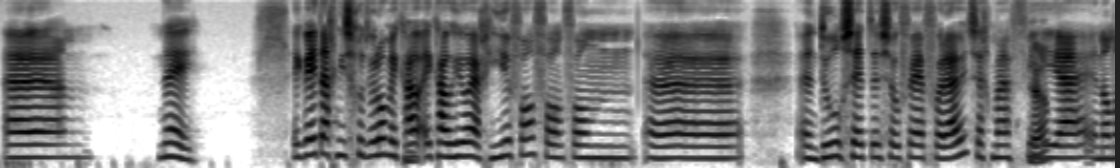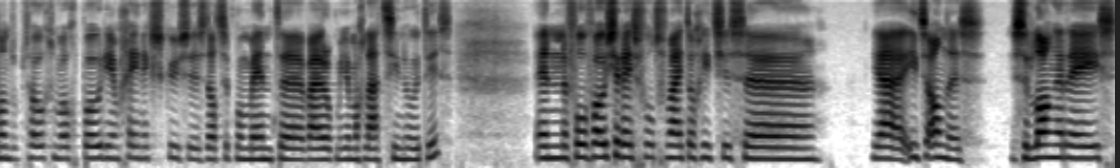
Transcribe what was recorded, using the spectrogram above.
Ehm, nee. Ik weet eigenlijk niet zo goed waarom. Ik hou, ik hou heel erg hiervan. Van, van eh, een doel zetten zo ver vooruit, zeg maar vier Ja. jaar. En dan op het hoogst mogelijk podium. Geen excuses. Dat is het moment eh, waarop je mag laten zien hoe het is. En de Volvo Ocean Race voelt voor mij toch ietsjes, eh, ja, iets anders. Het is een lange race.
